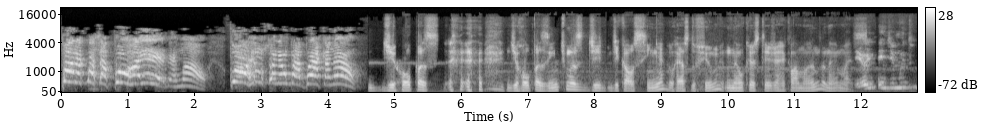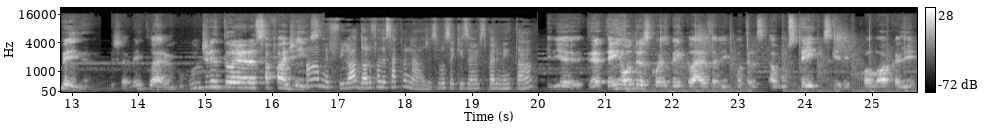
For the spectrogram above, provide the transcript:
Para com essa porra aí, meu irmão! Porra, eu não sou nenhum babaca, não! De roupas. de roupas íntimas, de, de calcinha, o resto do filme. Não que eu esteja reclamando, né? Mas. Eu entendi muito bem, né? Deixar bem claro. O, diretor era safadinho. Ah, meu filho, eu adoro fazer sacanagem. Se você quiser experimentar. Queria, é, tem outras coisas bem claras ali, outras, alguns takes que ele coloca ali,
